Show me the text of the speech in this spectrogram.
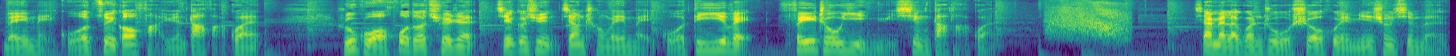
为美国最高法院大法官。如果获得确认，杰克逊将成为美国第一位非洲裔女性大法官。下面来关注社会民生新闻。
